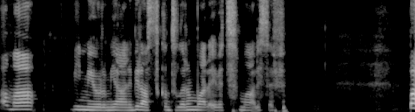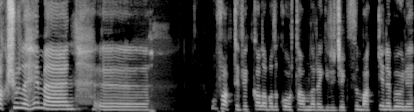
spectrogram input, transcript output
Ama bilmiyorum yani biraz sıkıntılarım var evet maalesef. Bak şurada hemen eee, ufak tefek kalabalık ortamlara gireceksin. Bak gene böyle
